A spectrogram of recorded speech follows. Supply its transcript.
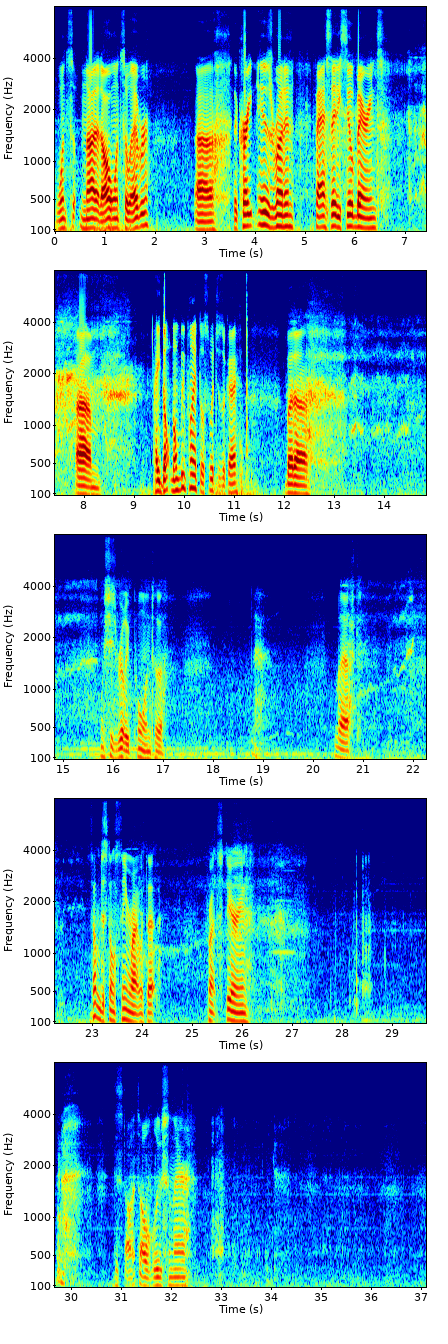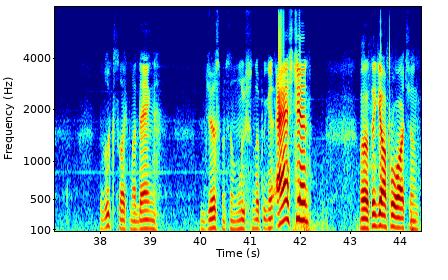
Once, not at all whatsoever. Uh, the Kraton is running Fast Eddy sealed bearings. Um, hey, don't don't be playing those switches, okay? But uh, well, she's really pulling to the left. Something just don't seem right with that front steering. Just oh, it's all loose in there. It looks like my dang adjustments and loosened up again. Ashton! Well, thank y'all for watching.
